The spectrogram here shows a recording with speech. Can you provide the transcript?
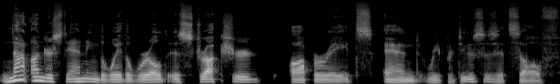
not understanding the way the world is structured, operates, and reproduces itself.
